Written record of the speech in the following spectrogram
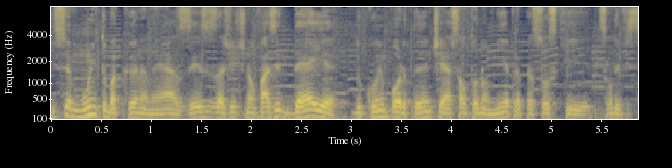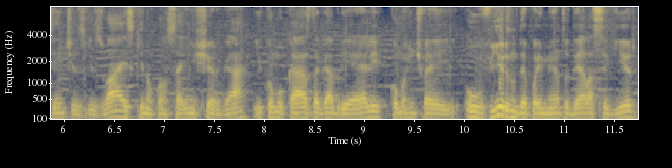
Isso é muito bacana, né? Às vezes a gente não faz ideia do quão importante é essa autonomia para pessoas que são deficientes visuais, que não conseguem enxergar e como o caso da Gabriele, como a gente vai ouvir no depoimento dela a seguir,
